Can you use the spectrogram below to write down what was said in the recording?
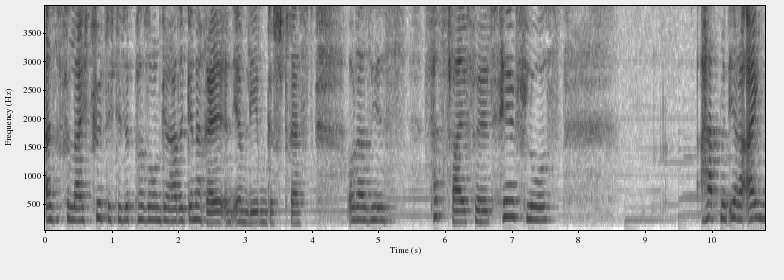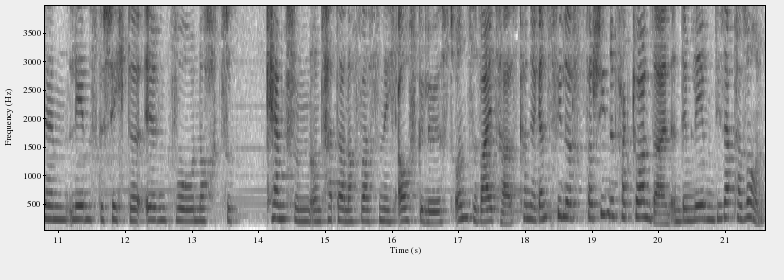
Also vielleicht fühlt sich diese Person gerade generell in ihrem Leben gestresst oder sie ist verzweifelt, hilflos, hat mit ihrer eigenen Lebensgeschichte irgendwo noch zu kämpfen und hat da noch was nicht aufgelöst und so weiter. Es können ja ganz viele verschiedene Faktoren sein in dem Leben dieser Person.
